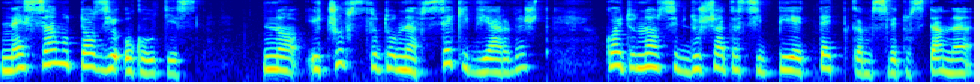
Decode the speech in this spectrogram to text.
не само този окултист, но и чувството на всеки вярващ, който носи в душата си пиетет към светоста на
